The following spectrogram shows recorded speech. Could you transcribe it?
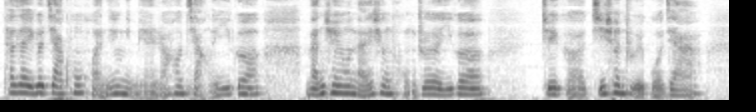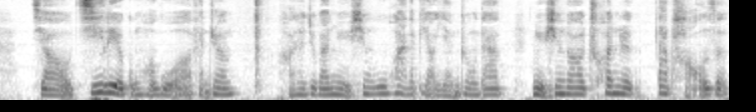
它在一个架空环境里面，然后讲了一个完全由男性统治的一个这个极权主义国家，叫激烈共和国，反正好像就把女性物化的比较严重，大家女性都要穿着大袍子，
